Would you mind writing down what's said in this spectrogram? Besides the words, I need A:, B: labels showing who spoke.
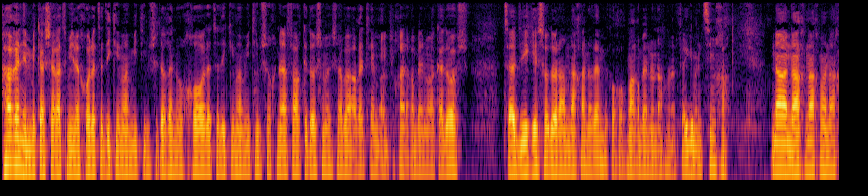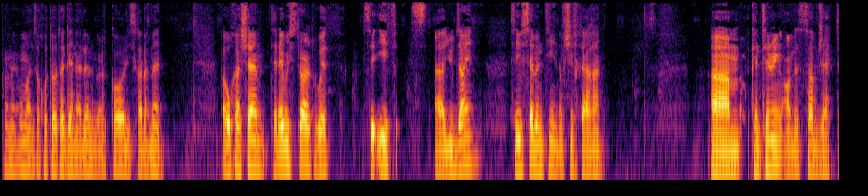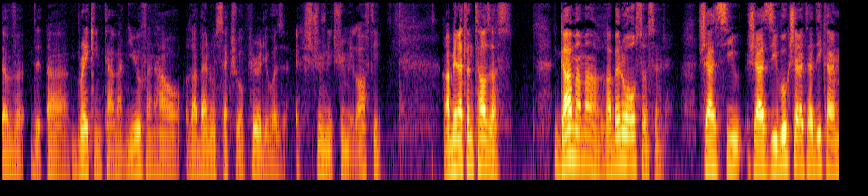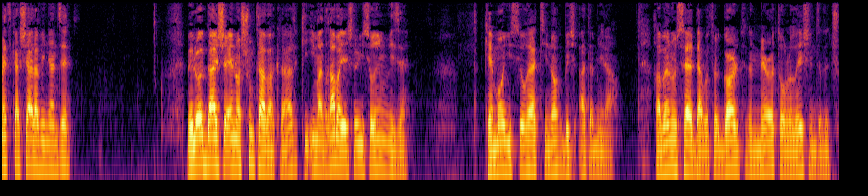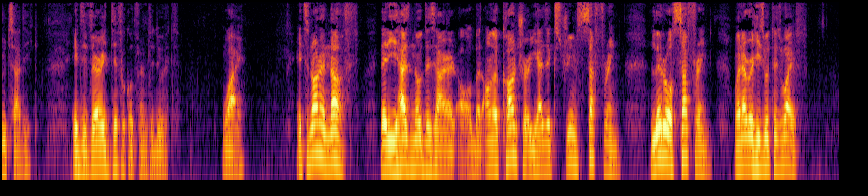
A: הריני מקשרת מי לכל הצדיקים האמיתים שדרנו כל הצדיקים האמיתים שוכני עפר קדוש ומשבע ארצם על פיכן רבנו הקדוש. צדיק יסוד עולם נחן ובן בכוחו רבנו נחמן פגי בן שמחה. נע נח נחמן נחמן מאומן זכותו תגן עלינו ועל כל ישראל אמן. ברוך השם today we start with סעיף uh, י"ז סעיף 17 of שבחי הר"ן Um, continuing on the subject of the, uh, breaking Taban Yuf and how Rabbenu's sexual purity was extremely, extremely lofty, Rabbi Natan tells us, Gam Amar, Rabbeinu also said, שהזיווג של הצדיק האמת קשה עליו עניין זה. ולא די שאין לו שום תאווה כלל, כי אם אדרבה יש לו ייסורים מזה. כמו ייסורי התינוק בשעת המילה. Rabbeinu said that with regard to the marital relations of the true tzaddik, it's very difficult for him to do it. Why? It's not enough that he has no desire at all, but on the contrary, he has extreme suffering, literal suffering, whenever he's with his wife.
